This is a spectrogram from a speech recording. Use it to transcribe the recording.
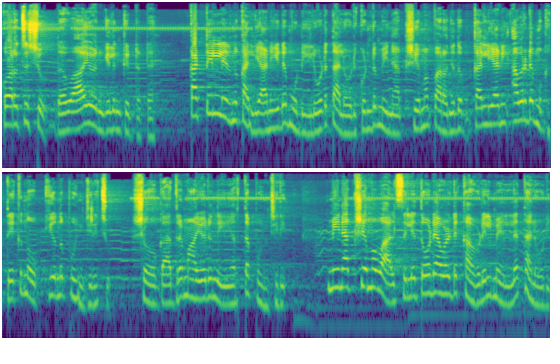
കുറച്ച് ശുദ്ധവായു എങ്കിലും കിട്ടട്ടെ. കട്ടിലിരുന്നു കല്യാണിയുടെ മുടിയിലൂടെ തലോടിക്കൊണ്ട് മീനാക്ഷിയമ്മ പറഞ്ഞതും കല്യാണി അവരുടെ മുഖത്തേക്ക് നോക്കിയൊന്ന് പുഞ്ചിരിച്ചു. ശോകാദ്രമായൊരു നേർത്ത പുഞ്ചിരി. മീനാക്ഷിയമ്മ വാത്സല്യത്തോടെ അവളുടെ കവിളിൽ മെല്ലെ തലോടി.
